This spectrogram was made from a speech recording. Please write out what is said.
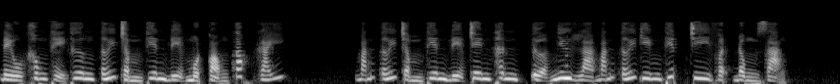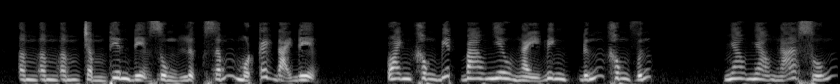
Đều không thể thương tới trầm thiên địa một cọng tóc gáy. Bắn tới trầm thiên địa trên thân tựa như là bắn tới kim thiết chi vật đồng dạng. Âm âm âm, trầm thiên địa dùng lực giấm một cách đại địa. Oanh không biết bao nhiêu ngày binh đứng không vững. Nhao nhao ngã xuống.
